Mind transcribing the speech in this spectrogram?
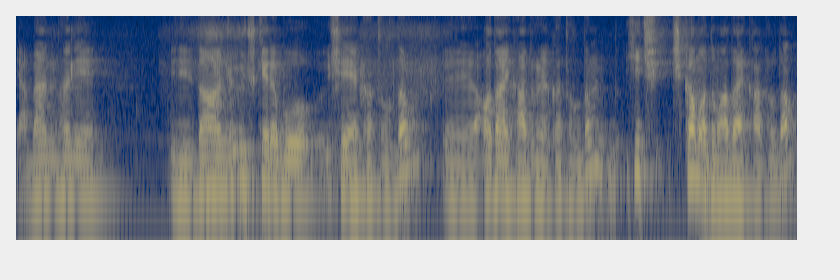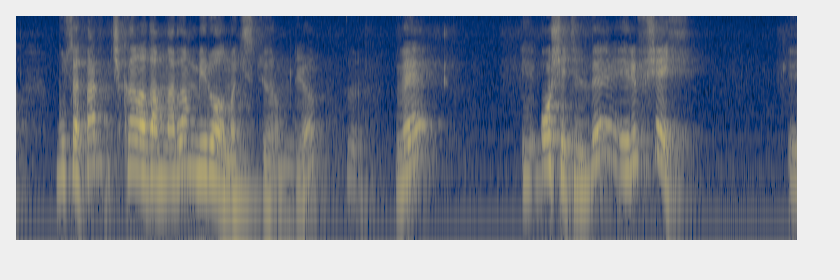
ya ben hani e, daha önce 3 kere bu şeye katıldım e, aday kadroya katıldım hiç çıkamadım aday kadrodan bu sefer çıkan adamlardan biri olmak istiyorum diyor ve e, o şekilde herif şey e,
